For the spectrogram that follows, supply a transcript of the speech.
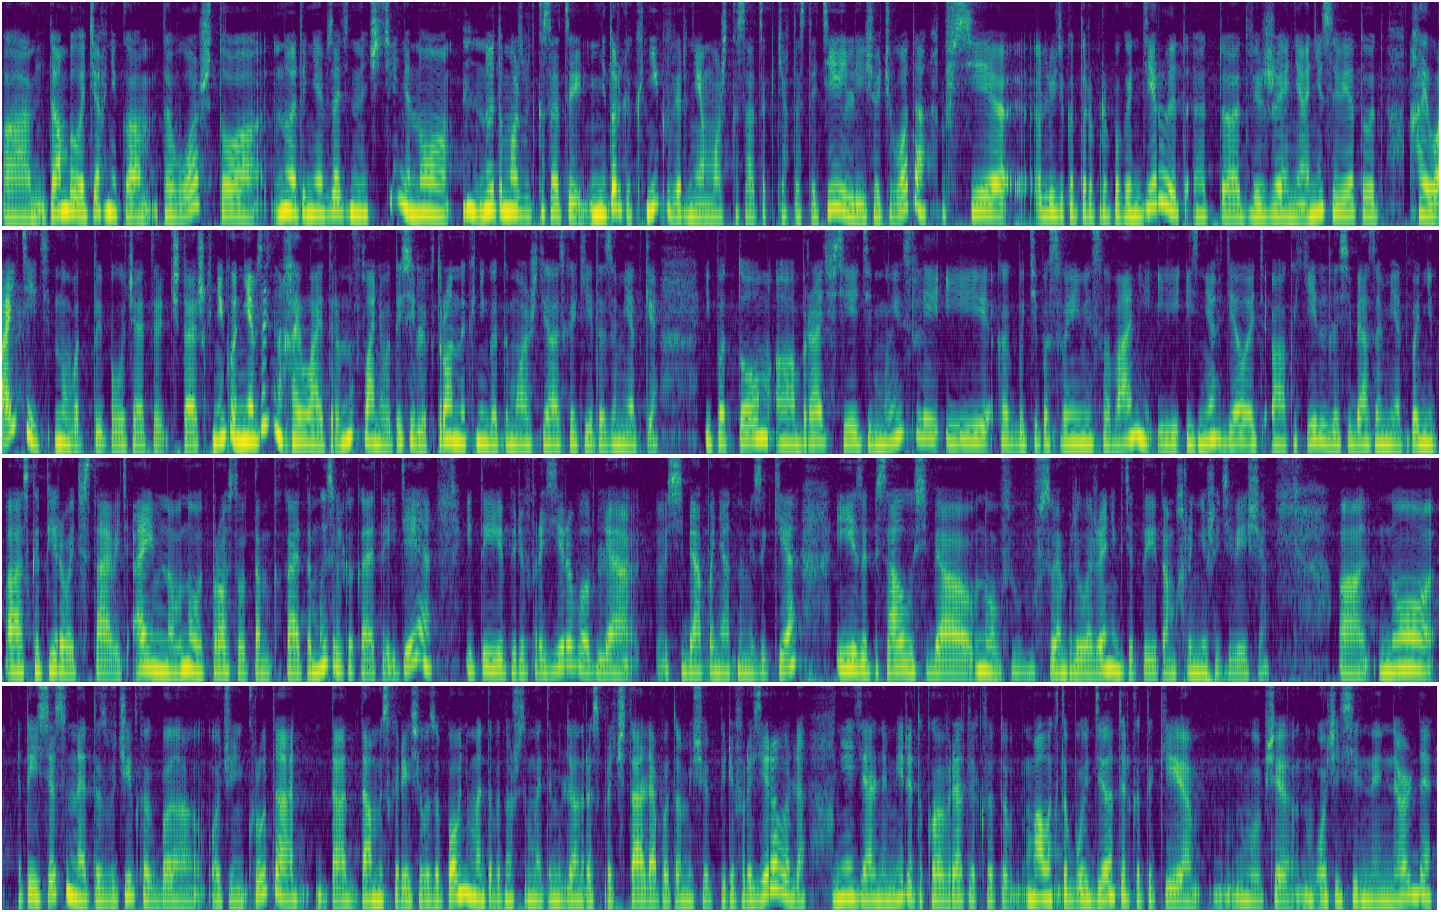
Там была техника того, что, ну, это не обязательно чтение, но, ну, это может быть касаться не только книг, вернее, может касаться каких-то статей или еще чего-то. Все люди, которые пропагандируют это движение, они советуют хайлайтить, ну, вот ты, получается, читаешь книгу, не обязательно хайлайтером, ну, в плане, вот если электронная книга, ты можешь делать какие-то заметки, и потом а, брать все эти мысли и как бы типа своими словами и из них делать а, какие-то для себя заметки, типа не а, скопировать, вставить, а именно, ну вот просто вот там какая-то мысль, какая-то идея, и ты ее перефразировал для себя понятном языке и записал у себя, ну, в, в своем приложении, где ты там хранишь эти вещи. А, но это, естественно, это звучит как бы очень круто, да, да, мы, скорее всего, запомним это, потому что мы это миллион раз прочитали, а потом еще перефразировали. В неидеальном мире такое вряд ли кто-то, мало кто будет делать, только такие вообще очень сильные нерды,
